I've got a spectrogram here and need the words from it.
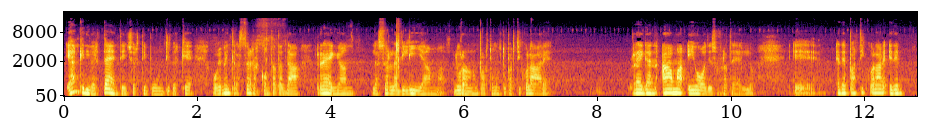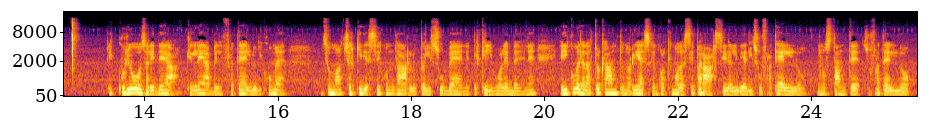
è anche divertente in certi punti perché ovviamente la storia è raccontata da Regan, la sorella di Liam, loro hanno un rapporto molto particolare. Regan ama e odia suo fratello e, ed è particolare ed è è curiosa l'idea che lei abbia il fratello, di come insomma cerchi di assecondarlo per il suo bene, perché gli vuole bene, e di come dall'altro canto non riesca in qualche modo a separarsi dall'idea di suo fratello, nonostante suo fratello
